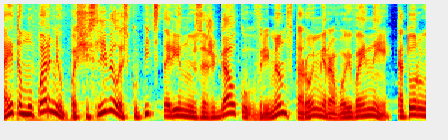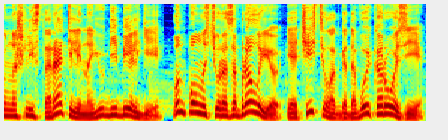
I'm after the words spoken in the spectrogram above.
А этому парню посчастливилось купить старинную зажигалку времен Второй мировой войны, которую нашли старатели на юге Бельгии. Он полностью разобрал ее и очистил от годовой коррозии,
